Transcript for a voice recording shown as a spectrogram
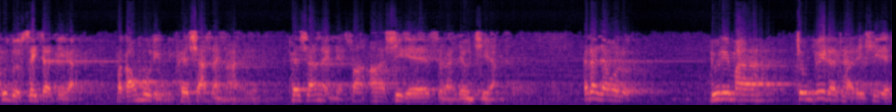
ကုသိုလ်စိတ်ဓာတ်တွေကမကောင်းမှုတွေကိုဖယ်ရှားနိုင်ပါတယ်ဖယ်ရှားနိုင်တဲ့စွမ်းအားရှိတယ်ဆိုတာယုံကြည်ရအဲ့ဒါကြောင့်မို့လို့ လူတွေမှာကြုံတွေ့တတ်တာတွေရှိတယ်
